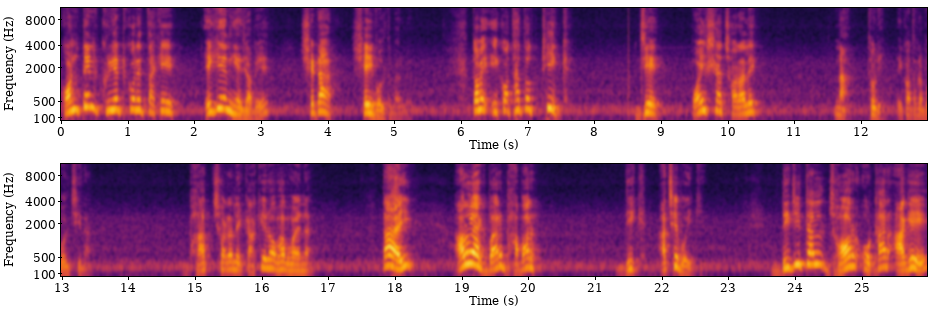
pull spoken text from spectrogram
কন্টেন্ট ক্রিয়েট করে তাকে এগিয়ে নিয়ে যাবে, সেটা সেই বলতে পারবে। তবে এ কথা তো ঠিক যে পয়সা ছড়ালে, না, থরি, এই কথাটা বলছি না। ভাত ছড়ালে কাকের অভাব হয় না? তাই আরও একবার ভাবার দিক আছে বই কি? ডিজিটাল ঝড় ওঠার আগে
